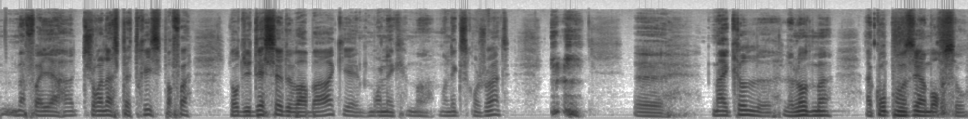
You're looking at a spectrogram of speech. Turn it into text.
ma foi, il y a toujours un aspect triste parfois. Lors du décès de Barbara, qui est mon, ex- mon- mon ex-conjointe, euh, Michael, le, le lendemain, a composé un morceau.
